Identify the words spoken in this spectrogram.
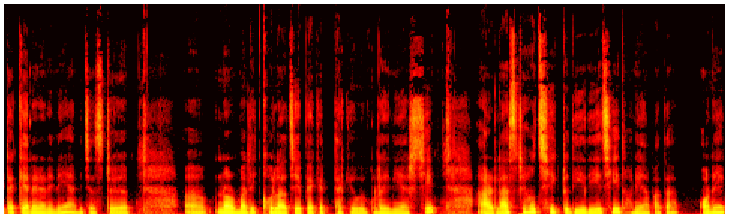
এটা ক্যানের আনি নেই, আমি জাস্ট নর্মালি খোলা যে প্যাকেট থাকে ওইগুলোই নিয়ে আসছি। আর লাস্টে হচ্ছে একটু দিয়ে দিয়েছি ধনিয়া পাতা। অনেক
